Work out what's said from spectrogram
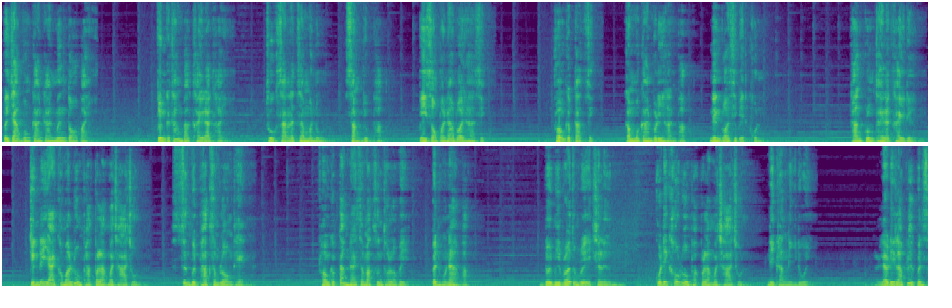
ไปจากวงการการเมืองต่อไป จนกระทั่งพรรคไทยรักไทย ถูกสารรัฐธรรมนูญ สั่งยุบพรรคปี 2550 พร้อมกับตัดสิทธิกรรมการบริหารพรรค111 คน ทั้งกลุ่มไทยรักไทยเดิม จึงได้ย้ายเข้ามาร่วมพรรคพลังประชาชน ซึ่งเป็นพรรคสำรองแทน พร้อมกับตั้งนายสมัครสุนทรเวชเป็นหัวหน้าพรรค โดยมีร้อยตำรวจเอกเฉลิมก็ได้เข้าร่วมพรรคพลังประชาชนในครั้งนี้ด้วย แล้วได้รับเลือกเป็นส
